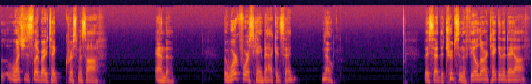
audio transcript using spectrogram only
Why don't you just let everybody take Christmas off? And the, the workforce came back and said, no. They said the troops in the field aren't taking the day off.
